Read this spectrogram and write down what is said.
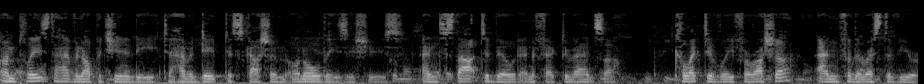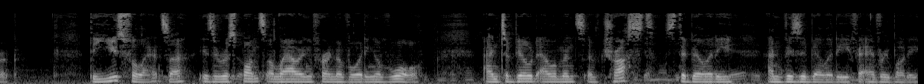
I'm pleased to have an opportunity to have a deep discussion on all these issues and start to build an effective answer, collectively for Russia and for the rest of Europe. The useful answer is a response allowing for an avoiding of war and to build elements of trust, stability and visibility for everybody.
